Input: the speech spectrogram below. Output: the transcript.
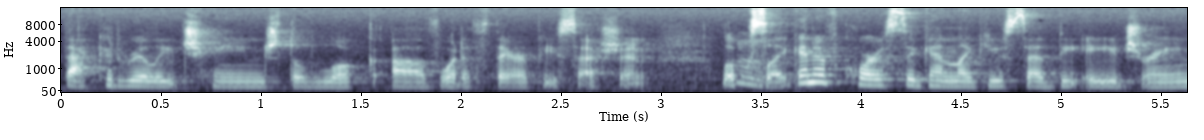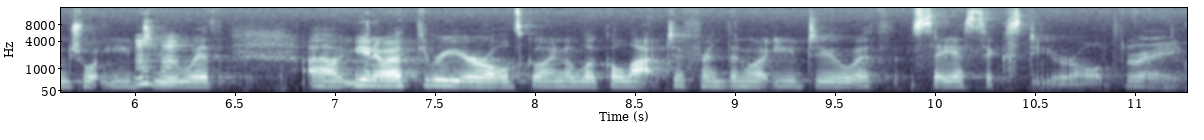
that could really change the look of what a therapy session looks hmm. like. And of course, again, like you said, the age range, what you do mm-hmm. with, uh, you know, a three-year-old is going to look a lot different than what you do with, say, a 60-year-old. Right,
